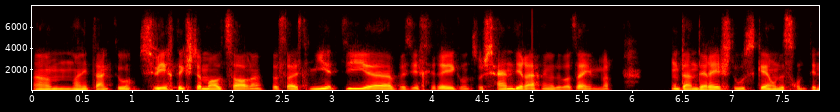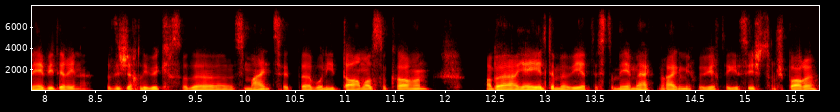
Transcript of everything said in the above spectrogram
ähm, habe ich gedacht, du, das Wichtigste mal zahlen. Das heißt Miete, äh, Versicherung und sonst Handyrechnung oder was auch immer. Und dann den Rest ausgeben und es kommt dann eh wieder rein. Das ist ein bisschen wirklich so das Mindset, äh, das ich damals so hatte. Aber je älter man wird, desto mehr merkt man eigentlich, wie wichtig es ist zum Sparen.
